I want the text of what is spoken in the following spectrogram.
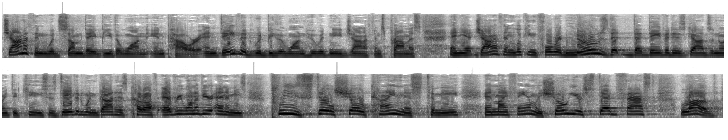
Jonathan would someday be the one in power, and David would be the one who would need Jonathan's promise. And yet, Jonathan, looking forward, knows that, that David is God's anointed king. He says, David, when God has cut off every one of your enemies, please still show kindness to me and my family. Show your steadfast love.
